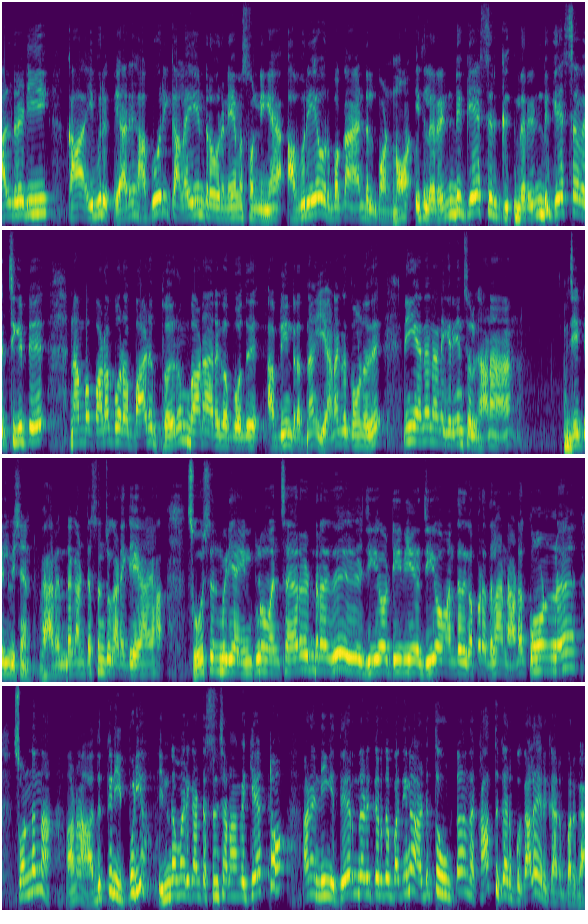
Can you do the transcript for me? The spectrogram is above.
ஆல்ரெடி கா இவரு யாரு? அகோரி கலைன்ற ஒரு நேமை சொன்னீங்க. அவரே ஒரு பக்கம் ஹேண்டில் பண்ணோம். இதுல ரெண்டு கேஸ் இருக்கு. இந்த ரெண்டு கேஸை வச்சுக்கிட்டு நம்ம பட போற பாடு பெரும் பாடா இருக்க போகுது அப்படின்றது தான் எனக்கு தோணுது. நீங்க என்ன நினைக்கிறீங்கன்னு சொல்லுங்க. ஆனா விஜய் டெலிவிஷன். வேற எந்த கண்டஸ்டன்ஸும் கிடைக்கலையா? சோஷியல் மீடியா இன்ஃப்ளூவன்சர்ன்றது ஜியோ டிவி ஜியோ வந்ததுக்கு அப்புறம் இதெல்லாம் நடக்கும்னு சொன்னதான் ஆனா அதுக்குன்னு இப்படியா? இந்த மாதிரி கண்டஸ்டன்ஸை நாங்க கேட்டோம். ஆனா நீங்க தேர்ந்தெடுக்கிறது பாத்தீங்கன்னா அடுத்து விட்டா அந்த காத்து கருப்பு கலை இருக்காரு பாருங்க.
